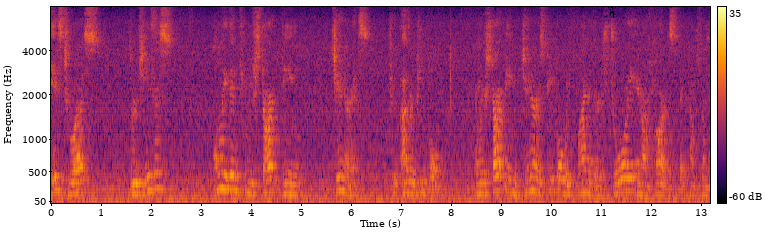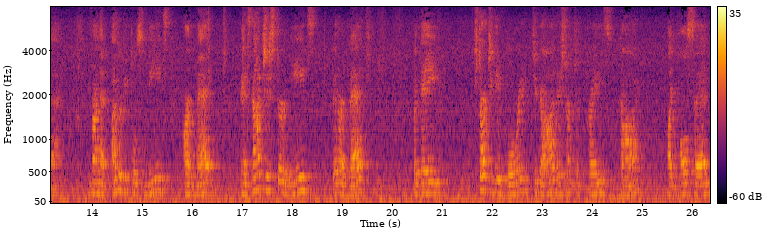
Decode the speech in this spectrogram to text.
is to us through Jesus, only then can we start being generous to other people. And when we start being generous people, we find that there's joy in our hearts that comes from that. We find that other people's needs are met. And it's not just their needs that are met, but they start to give glory to God. They start to praise God. Like Paul said,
